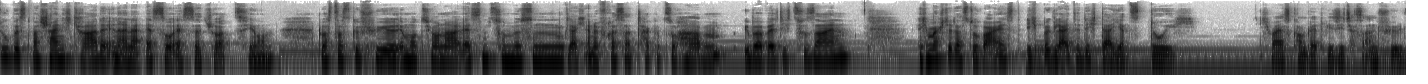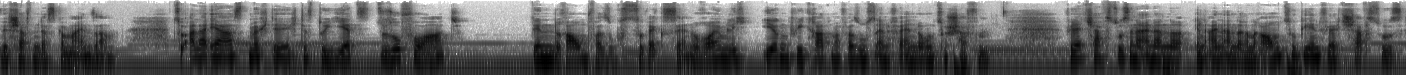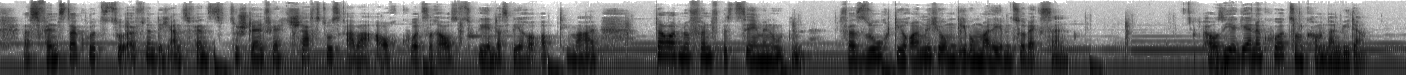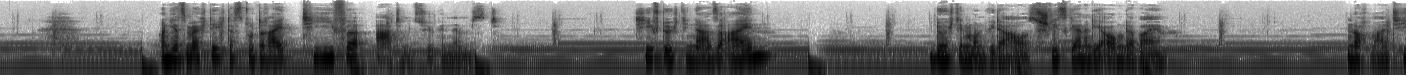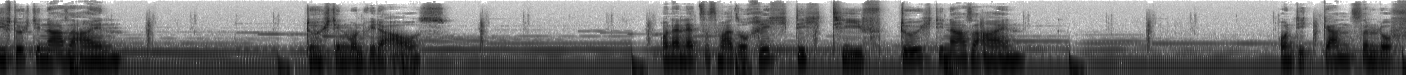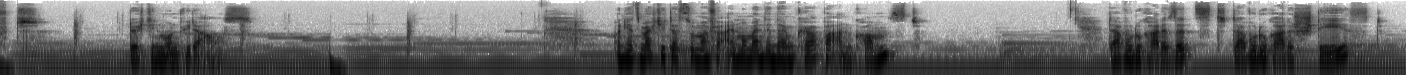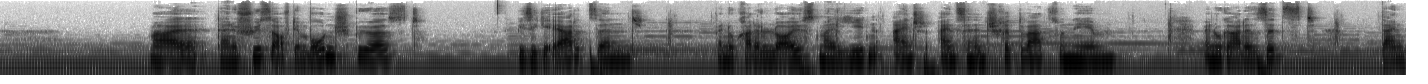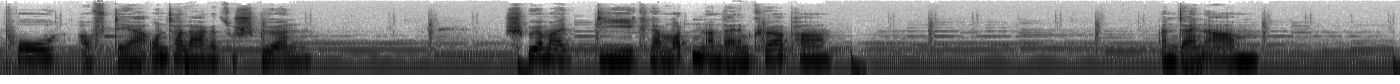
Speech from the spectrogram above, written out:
Du bist wahrscheinlich gerade in einer SOS-Situation. Du hast das Gefühl, emotional essen zu müssen, gleich eine Fressattacke zu haben, überwältigt zu sein. Ich möchte, dass du weißt, ich begleite dich da jetzt durch. Ich weiß komplett, wie sich das anfühlt. Wir schaffen das gemeinsam. Zuallererst möchte ich, dass du jetzt sofort den Raum versuchst zu wechseln, räumlich irgendwie gerade mal versuchst, eine Veränderung zu schaffen. Vielleicht schaffst du es, in, eine, in einen anderen Raum zu gehen. Vielleicht schaffst du es, das Fenster kurz zu öffnen, dich ans Fenster zu stellen. Vielleicht schaffst du es aber auch, kurz rauszugehen. Das wäre optimal. Dauert nur fünf bis zehn Minuten. Versuch, die räumliche Umgebung mal eben zu wechseln. Pausiere gerne kurz und komm dann wieder. Und jetzt möchte ich, dass du drei tiefe Atemzüge nimmst. Tief durch die Nase ein, durch den Mund wieder aus. Schließ gerne die Augen dabei. Nochmal tief durch die Nase ein, durch den Mund wieder aus. Und ein letztes Mal so richtig tief durch die Nase ein und die ganze Luft durch den Mund wieder aus. Und jetzt möchte ich, dass du mal für einen Moment in deinem Körper ankommst. Da, wo du gerade sitzt, da, wo du gerade stehst mal deine Füße auf dem Boden spürst, wie sie geerdet sind, wenn du gerade läufst, mal jeden einzelnen Schritt wahrzunehmen, wenn du gerade sitzt, dein Po auf der Unterlage zu spüren. Spür mal die Klamotten an deinem Körper, an deinen Armen,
